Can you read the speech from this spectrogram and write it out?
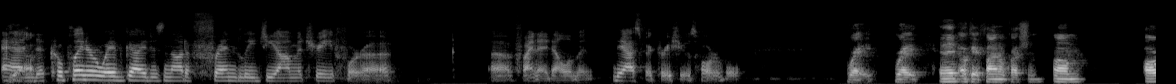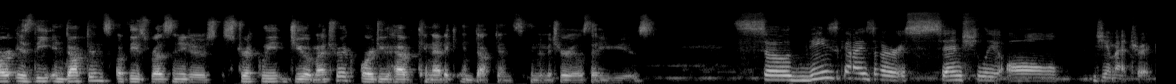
And a coplanar waveguide is not a friendly geometry for a, a finite element. The aspect ratio is horrible. Right, right. And then, okay, final question. Um, are is the inductance of these resonators strictly geometric, or do you have kinetic inductance in the materials that you use? So these guys are essentially all geometric.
